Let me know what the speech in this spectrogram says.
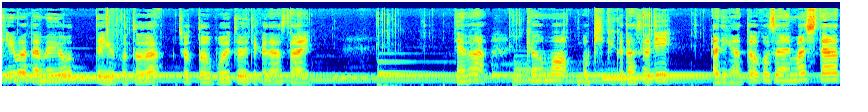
金はダメよっていうことがちょっと覚えといてください。では今日もお聴きくださりありがとうございました。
